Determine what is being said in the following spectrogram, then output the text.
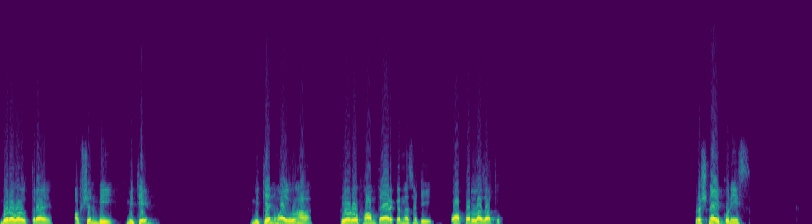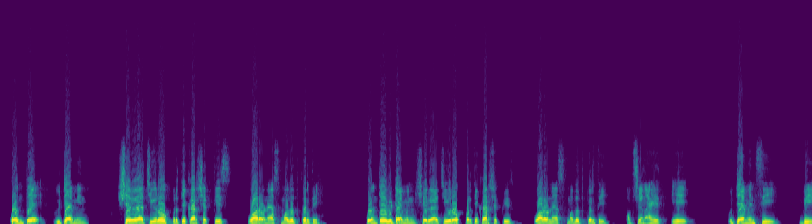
बरोबर उत्तर आहे ऑप्शन बी मिथेन मिथेन वायू हा क्लोरोफॉर्म तयार करण्यासाठी वापरला जातो. प्रश्न एकोणीस. कोणते विटॅमिन शरीराची रोग प्रतिकार शक्तीस वाढवण्यास मदत करते? कोणते विटॅमिन शरीराची रोग प्रतिकार शक्तीस वाढवण्यास मदत करते? ऑप्शन आहेत A vitamin C B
